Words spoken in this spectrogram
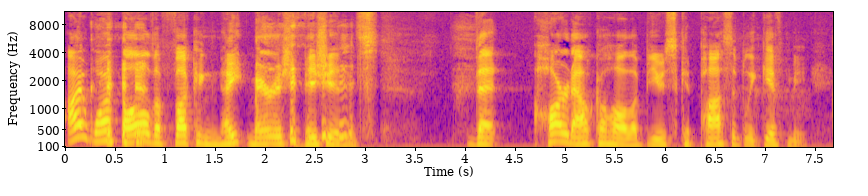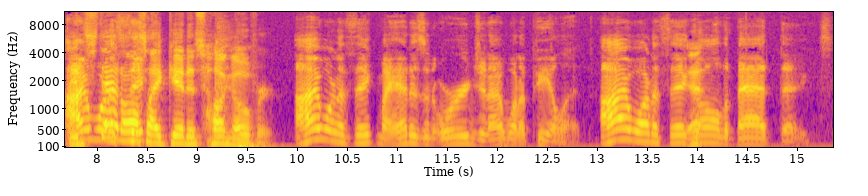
I want all the fucking nightmarish visions that hard alcohol abuse could possibly give me. Instead, all think- I get is hungover. I want to think my head is an orange and I want to peel it. I want to think Yeah. all the bad things.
